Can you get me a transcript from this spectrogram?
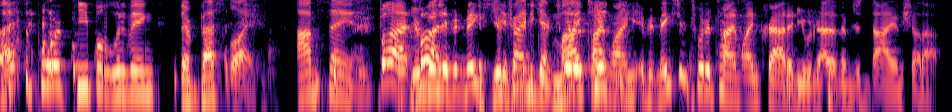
I support people living their best life. I'm saying. But You're but gonna- if it makes if you're if trying to makes your get my timeline, if it makes your Twitter timeline crowded, you would rather them just die and shut up.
